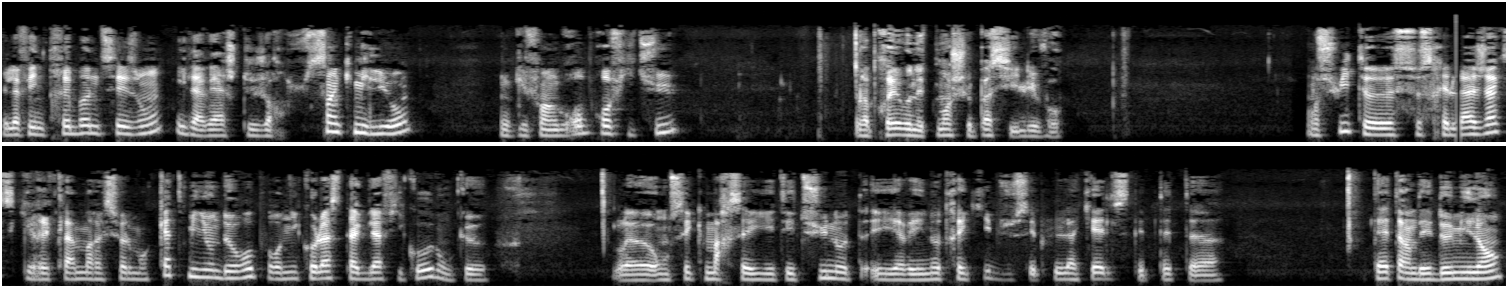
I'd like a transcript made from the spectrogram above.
il a fait une très bonne saison. Il avait acheté genre 5 millions. Donc, il faut un gros profit dessus. Après, honnêtement, je sais pas s'il les vaut. Ensuite, euh, ce serait l'Ajax qui réclamerait seulement 4 millions d'euros pour Nicolas Tagliafico. Donc, euh, euh, on sait que Marseille était dessus et il y avait une autre équipe, je sais plus laquelle. C'était peut-être euh, peut-être un des 2000 ans.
